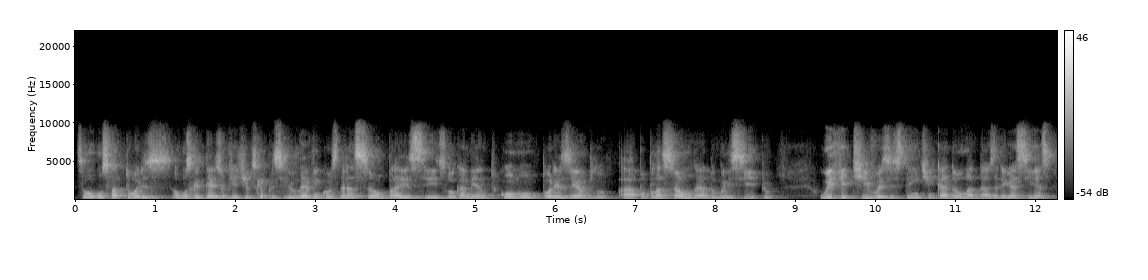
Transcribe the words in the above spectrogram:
São alguns fatores, alguns critérios objetivos que a Polícia Civil leva em consideração para esse deslocamento, como, por exemplo, a população né, do município, o efetivo existente em cada uma das delegacias,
